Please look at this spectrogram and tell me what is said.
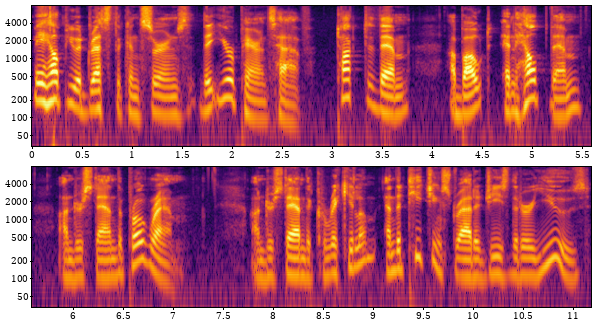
may help you address the concerns that your parents have. Talk to them about and help them understand the program, understand the curriculum and the teaching strategies that are used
